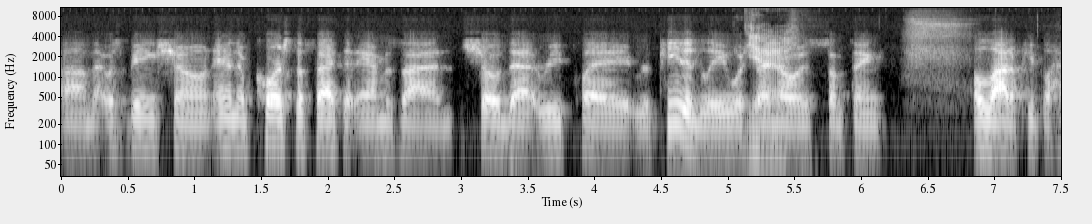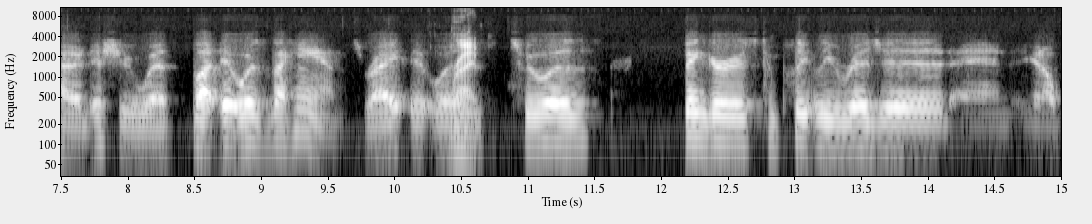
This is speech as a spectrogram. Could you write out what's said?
um, that was being shown, and of course the fact that Amazon showed that replay repeatedly, which yeah. I know is something a lot of people had an issue with. But it was the hands, right? It was right. Tua's fingers completely rigid and you know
